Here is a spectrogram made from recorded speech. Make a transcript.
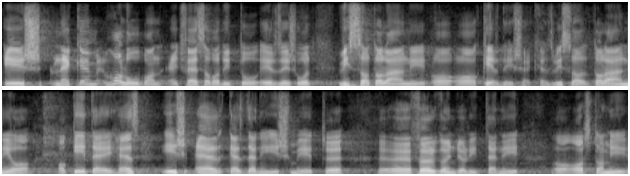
és nekem valóban egy felszabadító érzés volt visszatalálni a, a kérdésekhez, visszatalálni a, a kételyhez, és elkezdeni ismét fölgöngyölíteni azt, ami,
